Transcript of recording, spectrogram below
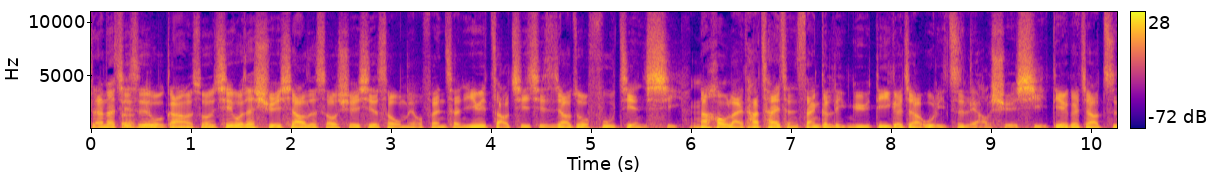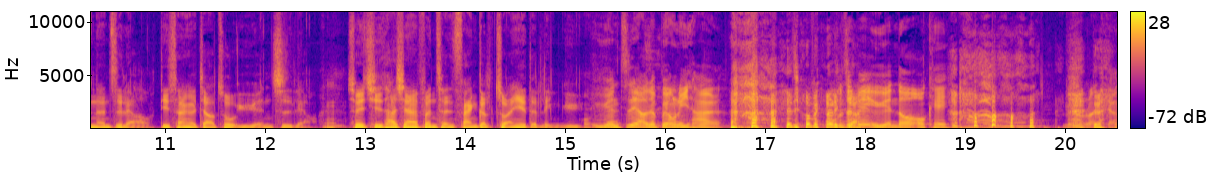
那那其实我刚刚有说，其实我在学校的时候学习的时候，我们有分成，因为早期其实叫做附件系，那后来它拆成三个领域，第一个叫物理治疗学系，第二个叫职能治疗，第三个叫做语言治疗。所以其实它现在分成三个专业的领域，哦语言治疗就不用理他了，就不用理我们这边语言都 OK，没有乱讲。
